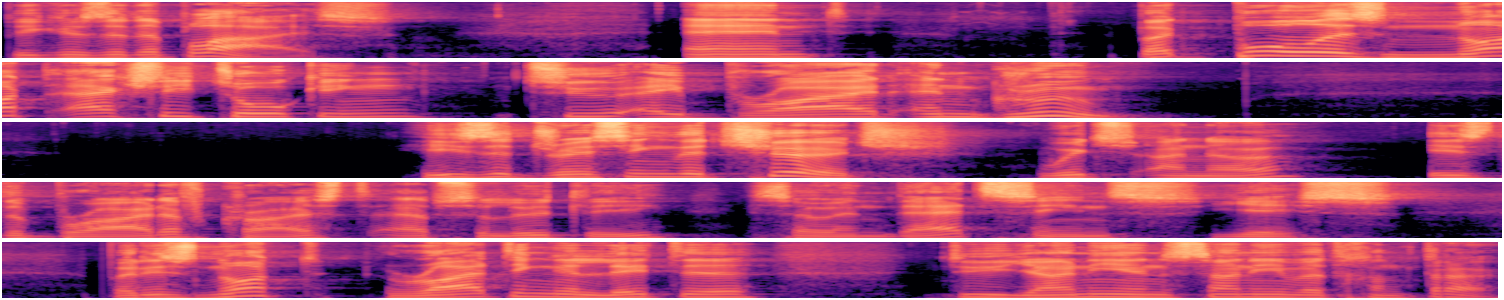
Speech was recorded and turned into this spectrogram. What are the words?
because it applies. And but Paul is not actually talking to a bride and groom. He's addressing the church, which I know is the bride of Christ, absolutely. So, in that sense, yes. But he's not writing a letter to Yanni and Sunny wat gaan trou.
